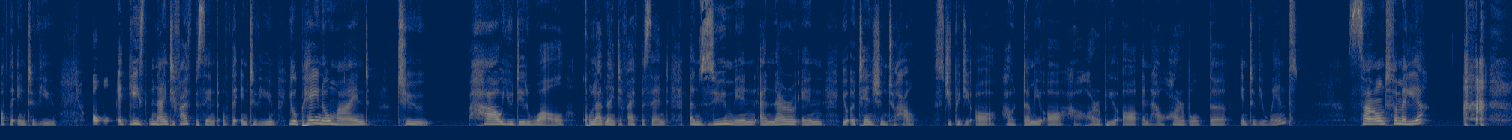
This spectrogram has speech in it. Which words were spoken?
of the interview, or at least 95% of the interview. You'll pay no mind to how you did well, call out 95%, and zoom in and narrow in your attention to how stupid you are, how dumb you are, how horrible you are, and how horrible the interview went. Sound familiar?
